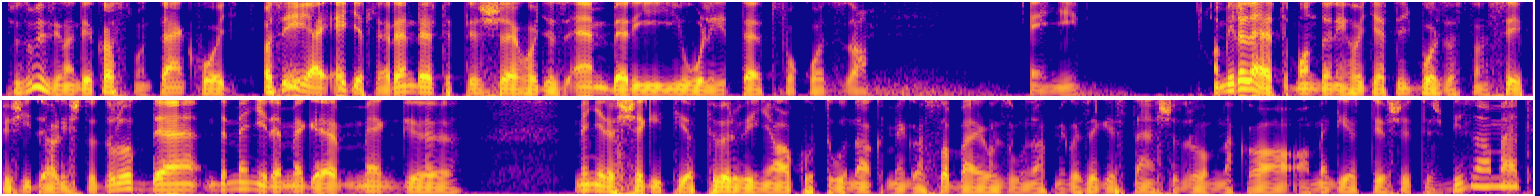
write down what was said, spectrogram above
És az új-zélandiak azt mondták, hogy az AI egyetlen rendeltetése, hogy az emberi jólétet fokozza. Ennyi. Amire lehet mondani, hogy hát egy borzasztóan szép és idealista dolog, de, de mennyire meg, meg mennyire segíti a törvényalkotónak, meg a szabályozónak, meg az egész társadalomnak a, a megértését és bizalmát,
